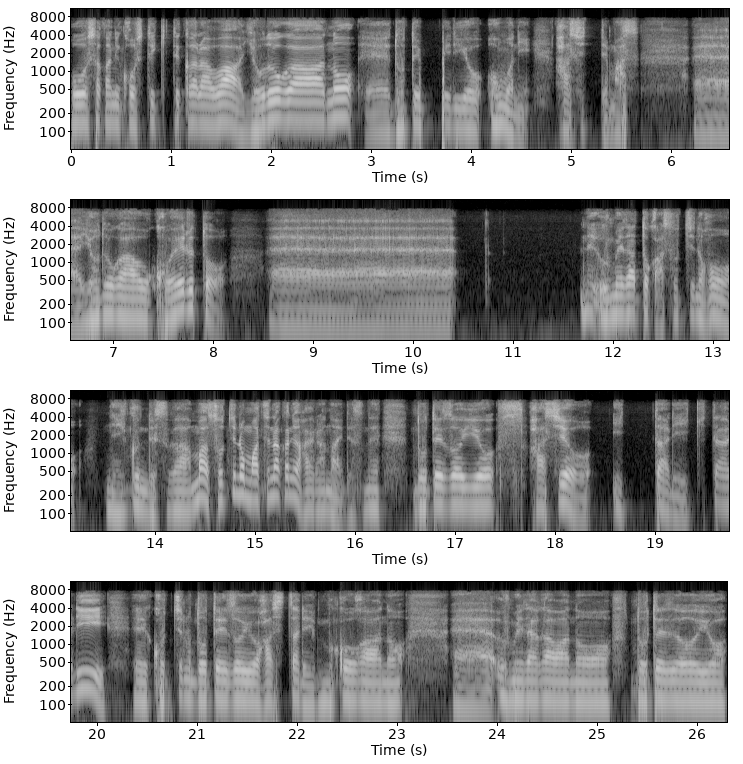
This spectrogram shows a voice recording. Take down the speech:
大阪に越してきてからは、淀川の、えー、土手っぺりを主に走ってます。え、淀川を越えると、えー、ね、梅田とかそっちの方に行くんですが、まあそっちの街中には入らないですね。土手沿いを、橋を行ったり来たり、えー、こっちの土手沿いを走ったり、向こう側の、えー、梅田側の土手沿いを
